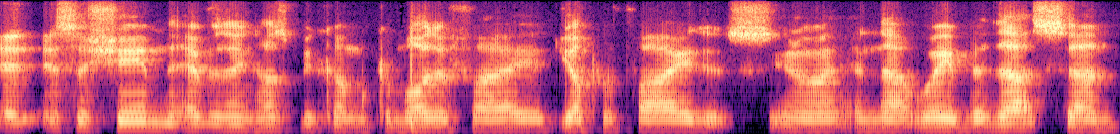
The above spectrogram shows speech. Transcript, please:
it's a shame that everything has become commodified, yuppified. It's you know in that way, but that's. Um,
